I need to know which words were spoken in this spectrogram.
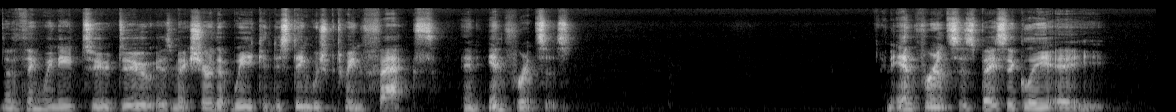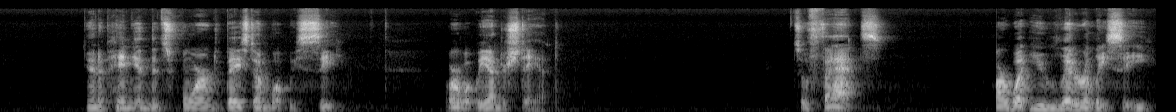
Another thing we need to do is make sure that we can distinguish between facts and inferences. An inference is basically a an opinion that's formed based on what we see or what we understand. So facts are what you literally see,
